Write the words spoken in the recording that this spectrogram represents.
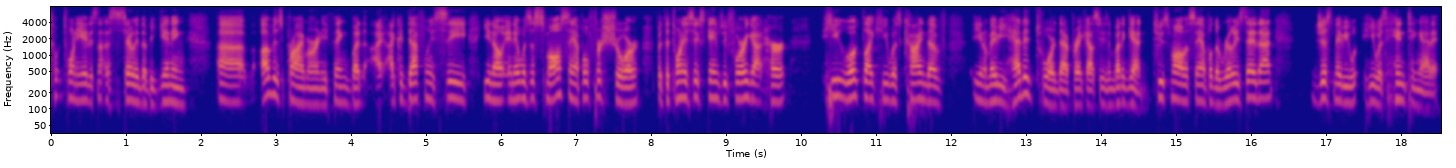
28, it's not necessarily the beginning uh, of his prime or anything, but I, I could definitely see you know, and it was a small sample for sure. But the 26 games before he got hurt, he looked like he was kind of, you know, maybe headed toward that breakout season. But again, too small of a sample to really say that. Just maybe he was hinting at it.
